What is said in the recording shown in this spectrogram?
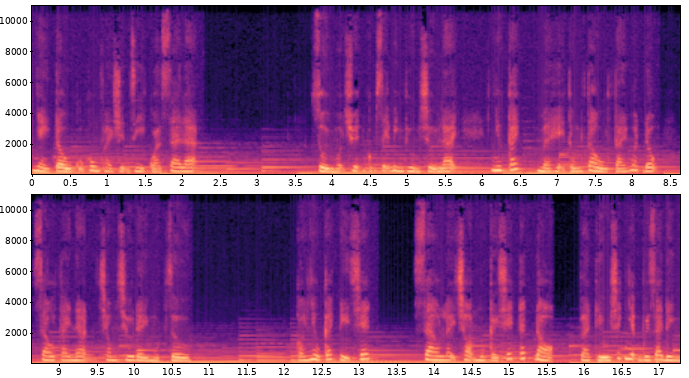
nhảy tàu cũng không phải chuyện gì quá xa lạ. Rồi mọi chuyện cũng sẽ bình thường trở lại như cách mà hệ thống tàu tái hoạt động sau tai nạn trong chưa đầy một giờ. Có nhiều cách để chết, sao lại chọn một cái chết đắt đỏ và thiếu trách nhiệm với gia đình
